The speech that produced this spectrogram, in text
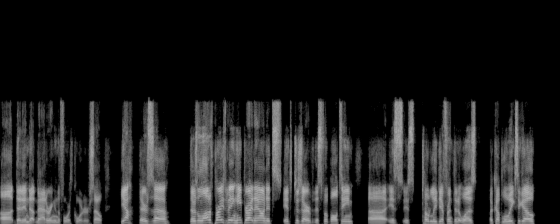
uh, that end up mattering in the fourth quarter. So yeah, there's uh there's a lot of praise being heaped right now, and it's it's deserved. This football team uh, is is totally different than it was a couple of weeks ago,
